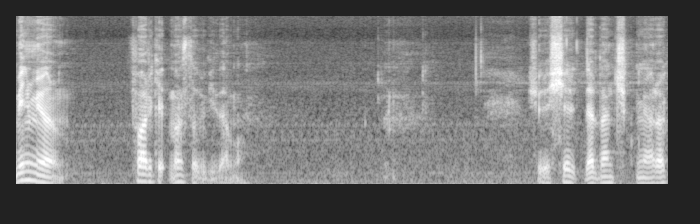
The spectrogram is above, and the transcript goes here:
Bilmiyorum. Fark etmez tabii ki de ama. Şöyle şeritlerden çıkmayarak.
